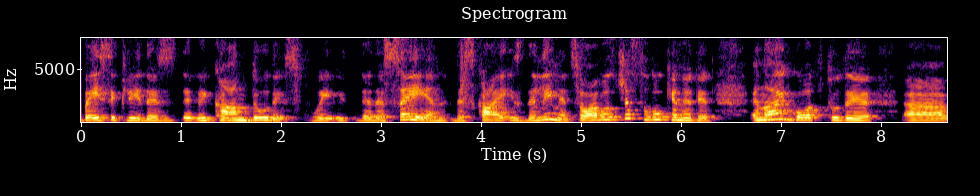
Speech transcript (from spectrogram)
basically there's we can't do this. We they're saying the sky is the limit. So i was just looking at it and i got to the uh,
